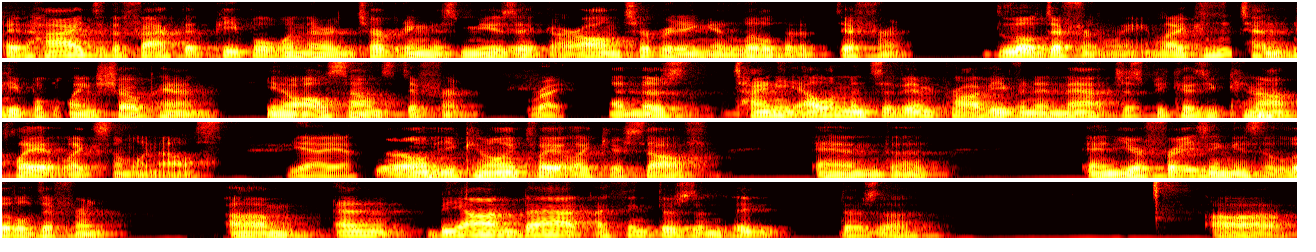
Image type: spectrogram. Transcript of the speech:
it hides the fact that people when they're interpreting this music are all interpreting it a little bit of different a little differently. Like mm-hmm. 10 mm-hmm. people playing chopin you know all sounds different. Right. And there's tiny elements of improv even in that just because you cannot play it like someone else. Yeah yeah. You're you can only play it like yourself. And uh, and your phrasing is a little different. Um, and beyond that, I think there's an it, there's a uh,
